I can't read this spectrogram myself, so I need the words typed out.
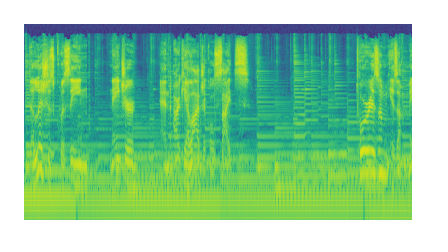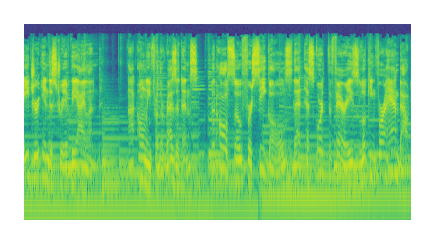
delicious cuisine, nature, and archaeological sites. Tourism is a major industry of the island, not only for the residents, but also for seagulls that escort the ferries looking for a handout.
